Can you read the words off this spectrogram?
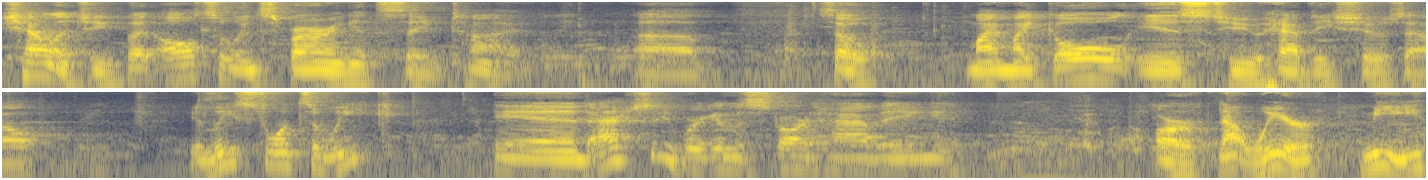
challenging, but also inspiring at the same time. Uh, so my my goal is to have these shows out at least once a week, and actually we're going to start having or not we're me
